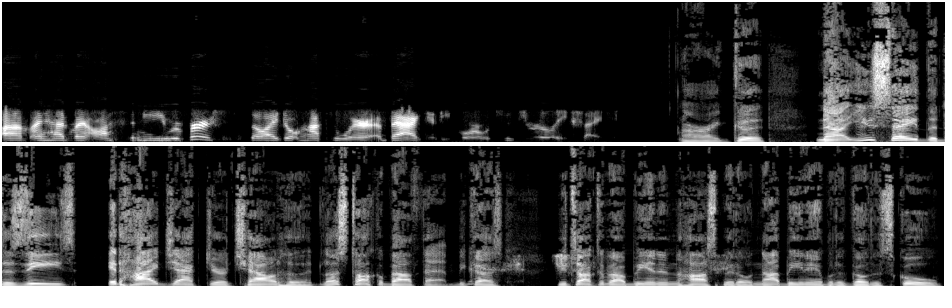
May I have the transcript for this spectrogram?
um, I had my ostomy reversed, so I don't have to wear a bag anymore, which is really exciting. All right, good. Now you say the disease it hijacked your childhood. Let's talk about that because you talked about being in the hospital, not being able to go to school.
